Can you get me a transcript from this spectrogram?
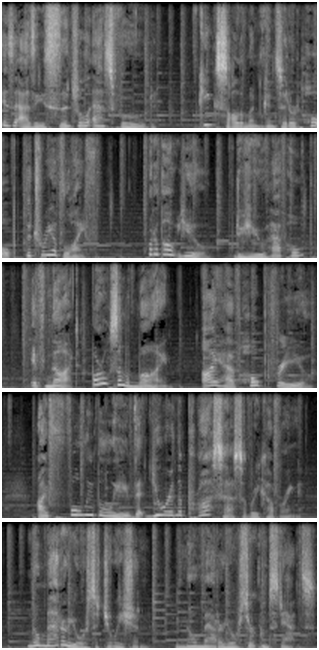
is as essential as food. King Solomon considered hope the tree of life. What about you? Do you have hope? If not, borrow some of mine. I have hope for you. I fully believe that you are in the process of recovering. No matter your situation, no matter your circumstance,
